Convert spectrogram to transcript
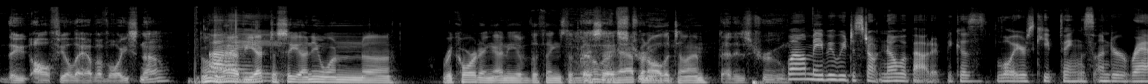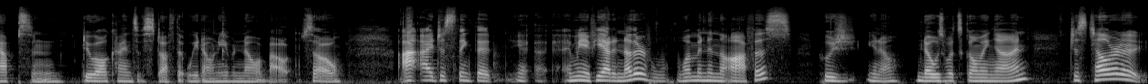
they all feel they have a voice now? oh, I have yet to see anyone uh, recording any of the things that they Well, say happen true. all the time. That is true. well, maybe we just don't know about it because lawyers keep things under wraps and do all kinds of stuff that we don't even know about. So, I, I just think that I mean, if you had another woman in the office who's you know knows what's going on. Just tell her to.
